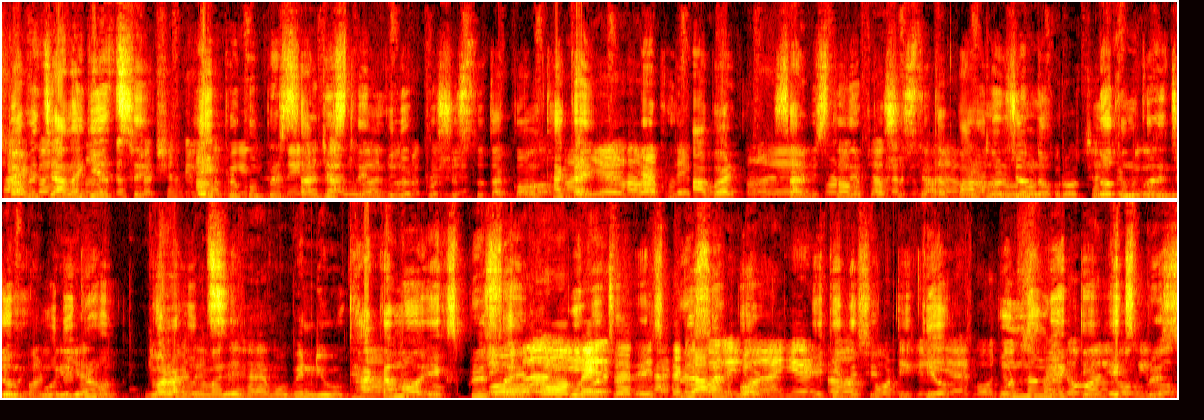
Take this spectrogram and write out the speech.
তবে জানা গিয়েছে এই প্রকল্পের সার্ভিস লেনগুলোর প্রশস্ততা কম থাকায় এখন আবার সার্ভিস লেনের প্রশস্ততা বাড়ানোর জন্য নতুন করে জমি অধিগ্রহণ করা হচ্ছে। ঢাকামও এক্সপ্রেসওয়ে এক্সপ্রেসের পর এটি দেশের তৃতীয় পূর্ণাঙ্গ একটি এক্সপ্রেস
